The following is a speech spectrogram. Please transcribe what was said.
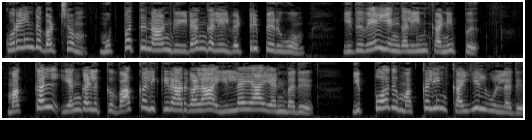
குறைந்தபட்சம் முப்பத்து நான்கு இடங்களில் வெற்றி பெறுவோம். இதுவே எங்களின் கணிப்பு. மக்கள் எங்களுக்கு வாக்களிக்கிறார்களா இல்லையா என்பது இப்போது மக்களின் கையில் உள்ளது.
